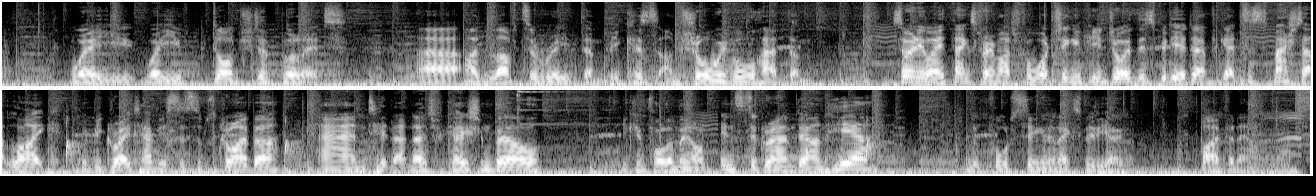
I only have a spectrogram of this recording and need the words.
where you where you've dodged a bullet uh, I'd love to read them because I'm sure we've all had them. So anyway, thanks very much for watching. If you enjoyed this video, don't forget to smash that like. It'd be great to have you as a subscriber and hit that notification bell. You can follow me on Instagram down here. Look forward to seeing you in the next video. Bye for now.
